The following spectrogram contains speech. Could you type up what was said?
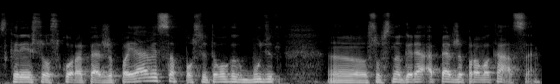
скорее всего, скоро опять же появится после того, как будет, собственно говоря, опять же провокация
